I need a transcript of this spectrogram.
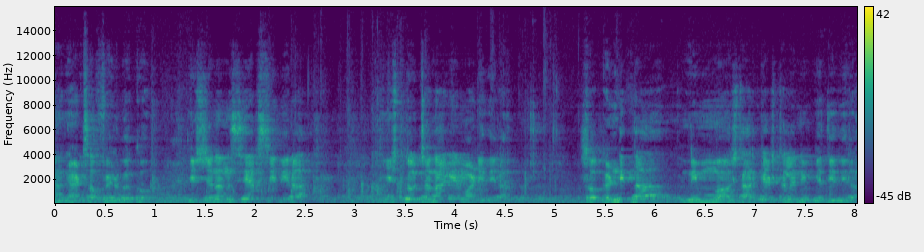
ನಾನು ಹ್ಯಾಟ್ಸ್ ಆಫ್ ಹೇಳಬೇಕು. ಇಷ್ಟು ಜನ ಸೇರಿಸಿದ್ದೀರಾ? ಇಷ್ಟು ಚೆನ್ನಾಗೇ ಮಾಡಿದ್ದೀರಾ. ಸೊ ಖಂಡಿತ ನಿಮ್ಮ ಸ್ಟಾರ್ ಕ್ಯಾಸ್ಟಲ್ಲೇ ನೀವು ಗೆದ್ದಿದ್ದೀರಾ.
